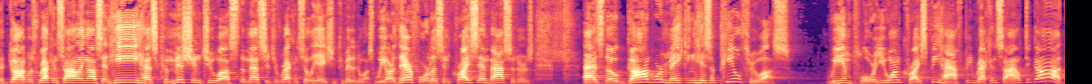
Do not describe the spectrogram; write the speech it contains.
That God was reconciling us and He has commissioned to us the message of reconciliation, committed to us. We are therefore, listen, Christ's ambassadors, as though God were making His appeal through us. We implore you on Christ's behalf, be reconciled to God.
